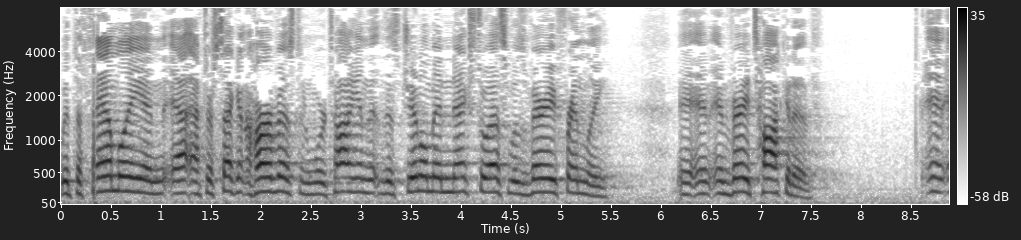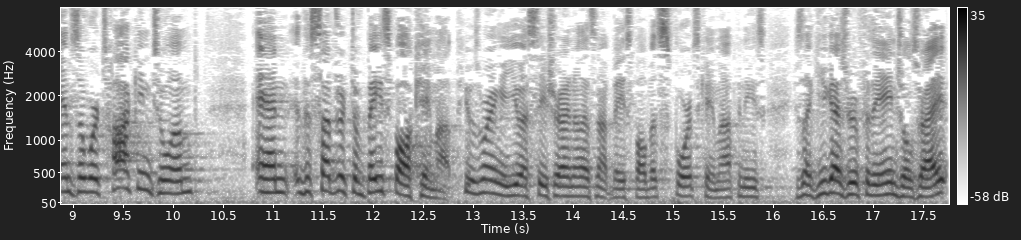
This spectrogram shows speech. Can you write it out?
with the family and after second harvest and we're talking that this gentleman next to us was very friendly and, and very talkative. And, and so we're talking to him and the subject of baseball came up. He was wearing a USC shirt. I know that's not baseball, but sports came up. And he's, he's like, You guys root for the Angels, right?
